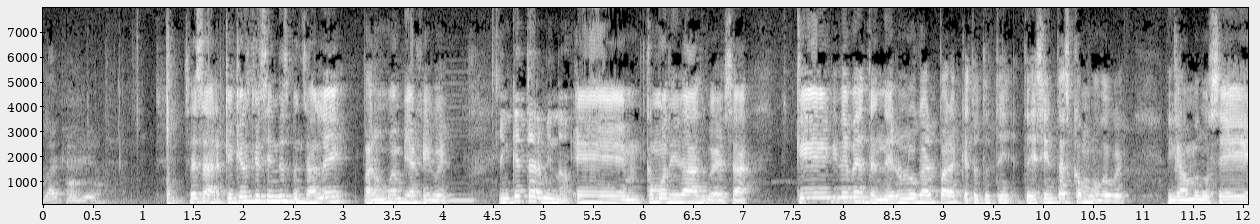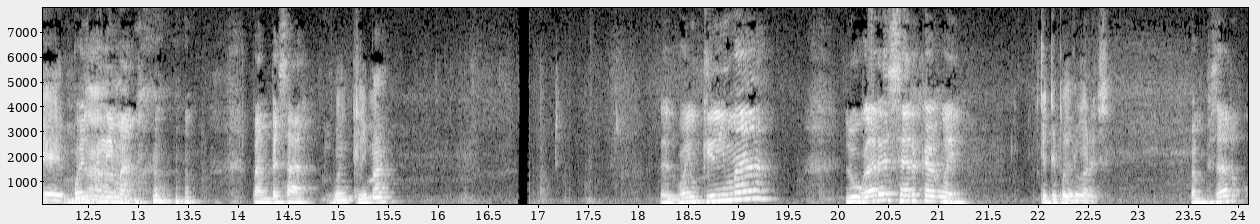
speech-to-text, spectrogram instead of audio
la cagué. César, ¿qué crees que es indispensable para un buen viaje, güey? ¿En qué término? Eh, comodidad, güey, o sea, ¿qué debe de tener un lugar para que tú te, te sientas cómodo, güey? Digamos, no sé... Buen una- clima. Para empezar. Buen clima. El buen clima. Lugares cerca, güey. ¿Qué tipo de lugares? Para empezar,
